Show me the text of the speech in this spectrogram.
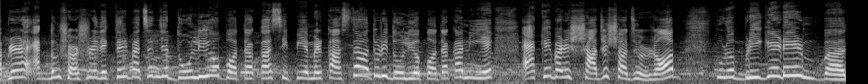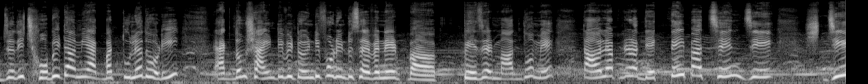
আপনারা একদম সরাসরি দেখতেই পাচ্ছেন যে দলীয় পতাকা, সিপিএম এর কাস্তে হাতুড়ি দলীয় পতাকা নিয়ে একেবারে সাজো সাজো রব। পুরো ব্রিগেডের যদি ছবিটা আমি একবার তুলে ধরি, একদম Sign TV twenty four into সেভেনের পেজের মাধ্যমে, তাহলে আপনারা দেখতেই পাচ্ছেন যে যে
